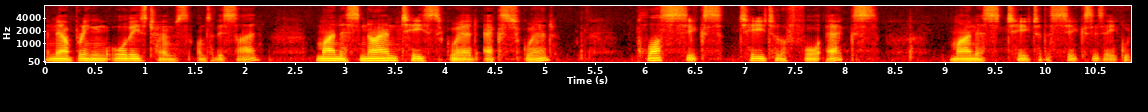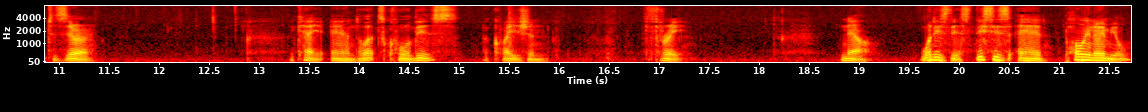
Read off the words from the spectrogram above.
and now bringing all these terms onto this side, minus 9t squared x squared plus 6t to the 4x minus t to the 6 is equal to 0. Okay, and let's call this equation 3. Now, what is this? This is a polynomial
